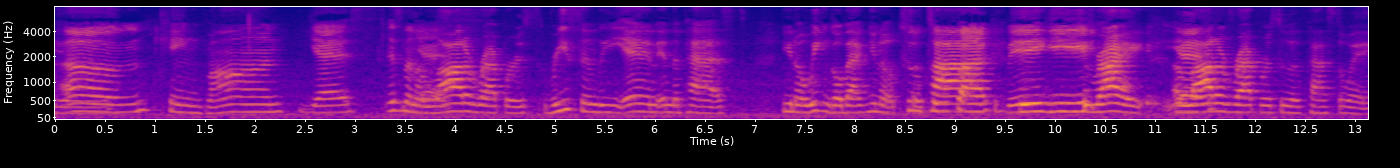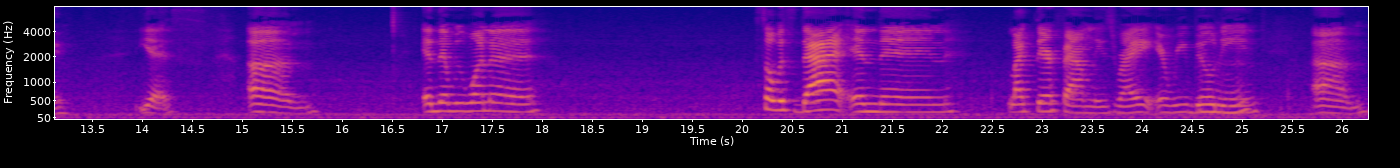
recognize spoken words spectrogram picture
Yeah. Um, King Von. yes, It's been a lot of rappers recently and in the past. You know, we can go back, you know, Tupac, Tupac, Biggie, Biggie. right. A lot of rappers who have passed away. yes. Um, and then we want to. So it's that, and then like their families, right, and rebuilding um,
